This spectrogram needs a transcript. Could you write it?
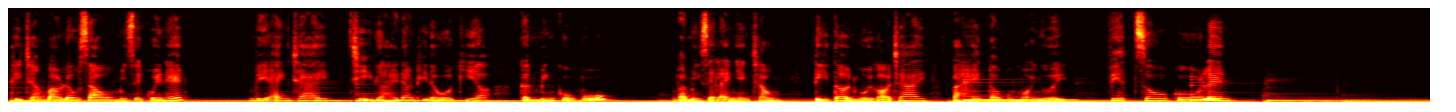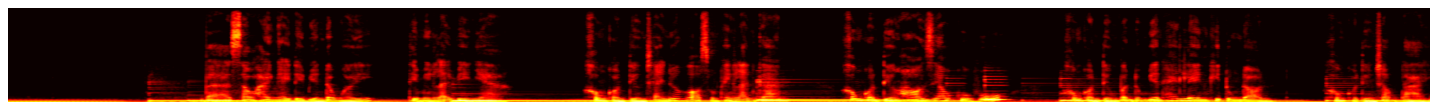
thì chẳng bao lâu sau mình sẽ quên hết vì anh trai, chị gái đang thi đấu ở kia cần mình cổ vũ. Và mình sẽ lại nhanh chóng tí tởn ngồi gõ chai và hét to cùng mọi người Việt Xô cố lên! Và sau hai ngày đầy biến động ấy Thì mình lại về nhà. Không còn tiếng chai nước gõ xuống thành lan can Không còn tiếng hò reo cổ vũ Không còn tiếng vận động viên hét lên khi tung đòn Không có tiếng trọng tài.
